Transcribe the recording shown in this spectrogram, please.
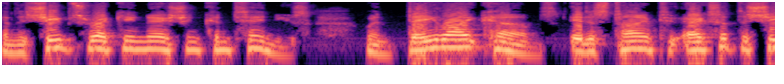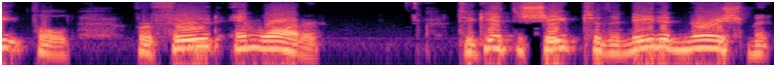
and the sheep's recognition continues. When daylight comes, it is time to exit the sheepfold for food and water. To get the sheep to the needed nourishment,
